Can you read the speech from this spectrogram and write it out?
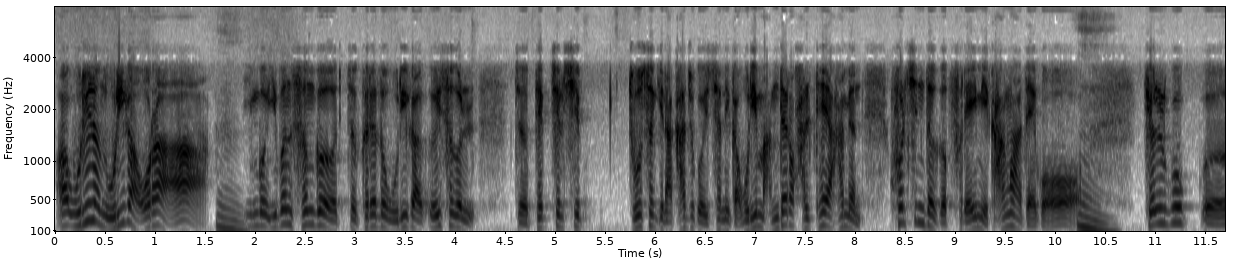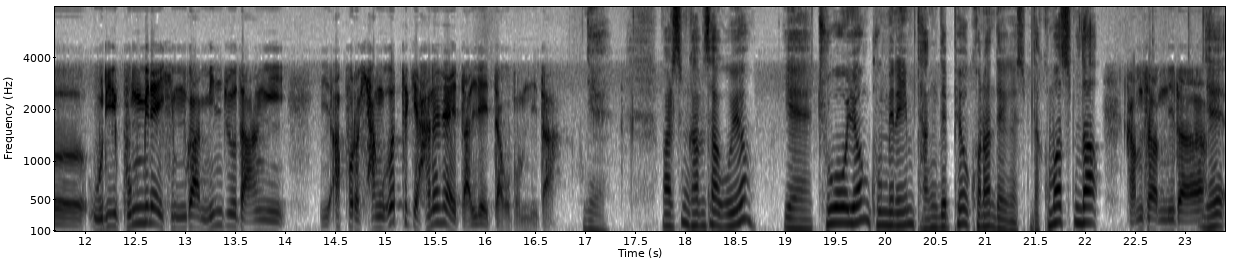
아, 우리는 우리가 오라. 음. 이뭐 이번 선거 저 그래도 우리가 의석을 저 172석이나 가지고 있으니까 우리 마음대로 할 테야 하면 훨씬 더 그 프레임이 강화되고 음. 결국 어 우리 국민의 힘과 민주당이 이 앞으로 향후 어떻게 하느냐에 달려 있다고 봅니다. 예. 말씀 감사하고요. 예. 주호영 국민의힘 당대표 권한대행이었습니다. 고맙습니다. 감사합니다. 예.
